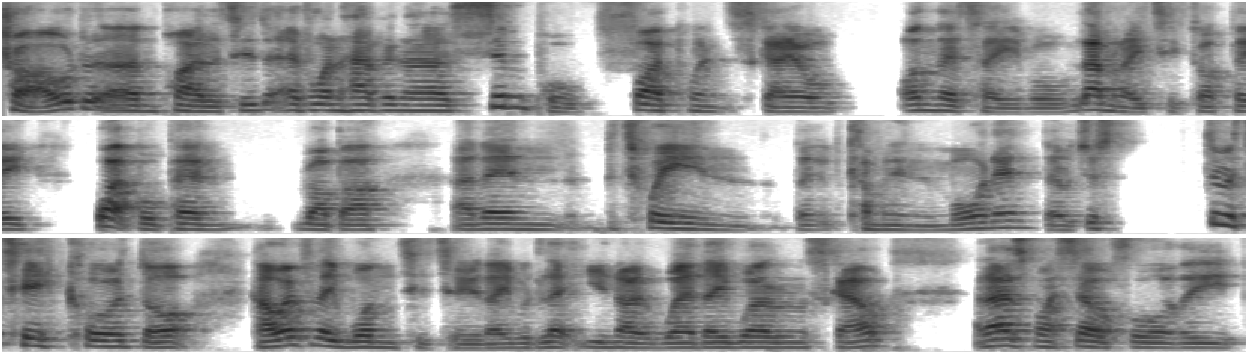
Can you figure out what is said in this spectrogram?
trialed and piloted everyone having a simple five point scale on their table, laminated copy, whiteboard pen, rubber, and then between the coming in the morning, they would just do a tick or a dot, however they wanted to. They would let you know where they were on the scale. And as myself or the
